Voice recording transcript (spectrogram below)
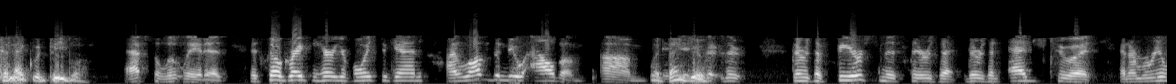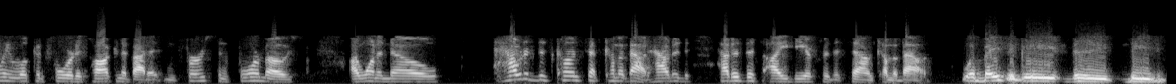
connect with people. Absolutely, it is. It's so great to hear your voice again. I love the new album. Um, well, thank it, you. There, there, there's a fierceness. There's a there's an edge to it, and I'm really looking forward to talking about it. And first and foremost, I want to know how did this concept come about? How did how did this idea for the sound come about? Well, basically, the the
